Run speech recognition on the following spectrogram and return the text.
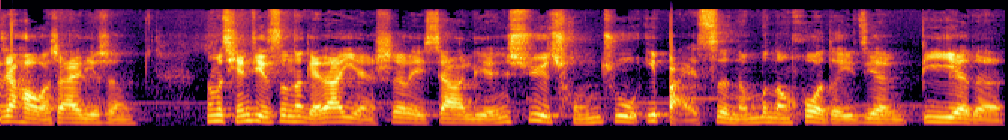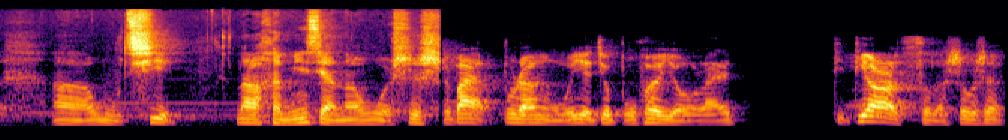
家好，我是爱迪生。那么前几次呢，给大家演示了一下连续重铸一百次能不能获得一件毕业的呃武器。那很明显呢，我是失败了，不然我也就不会有来第第二次了，是不是？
